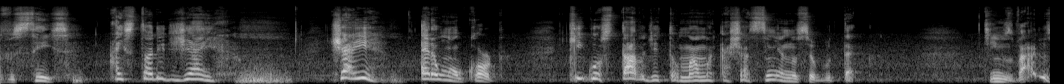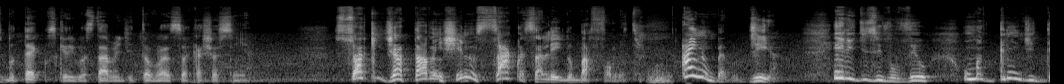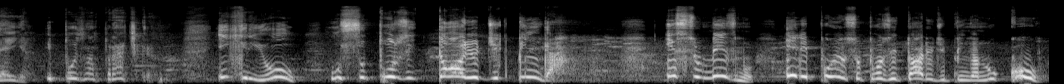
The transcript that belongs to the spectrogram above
para vocês a história de Jair. Jair era um alcoólatra que gostava de tomar uma cachaçinha no seu boteco. Tinha vários botecos que ele gostava de tomar essa cachaçinha. Só que já estava enchendo o saco essa lei do bafômetro. Aí, num belo dia, ele desenvolveu uma grande ideia e pôs na prática. E criou o supositório de pinga. Isso mesmo, ele punha o supositório de pinga no cu.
